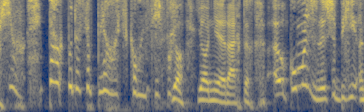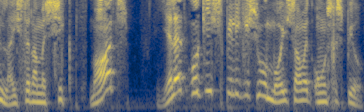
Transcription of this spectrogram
Joe, dalk moet ons 'n blaaskansie vat. Ja, ja nee, regtig. Uh, Kom ons rus 'n bietjie in luister na musiek. Maat, julle het ook die speletjie so mooi saam met ons gespeel.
